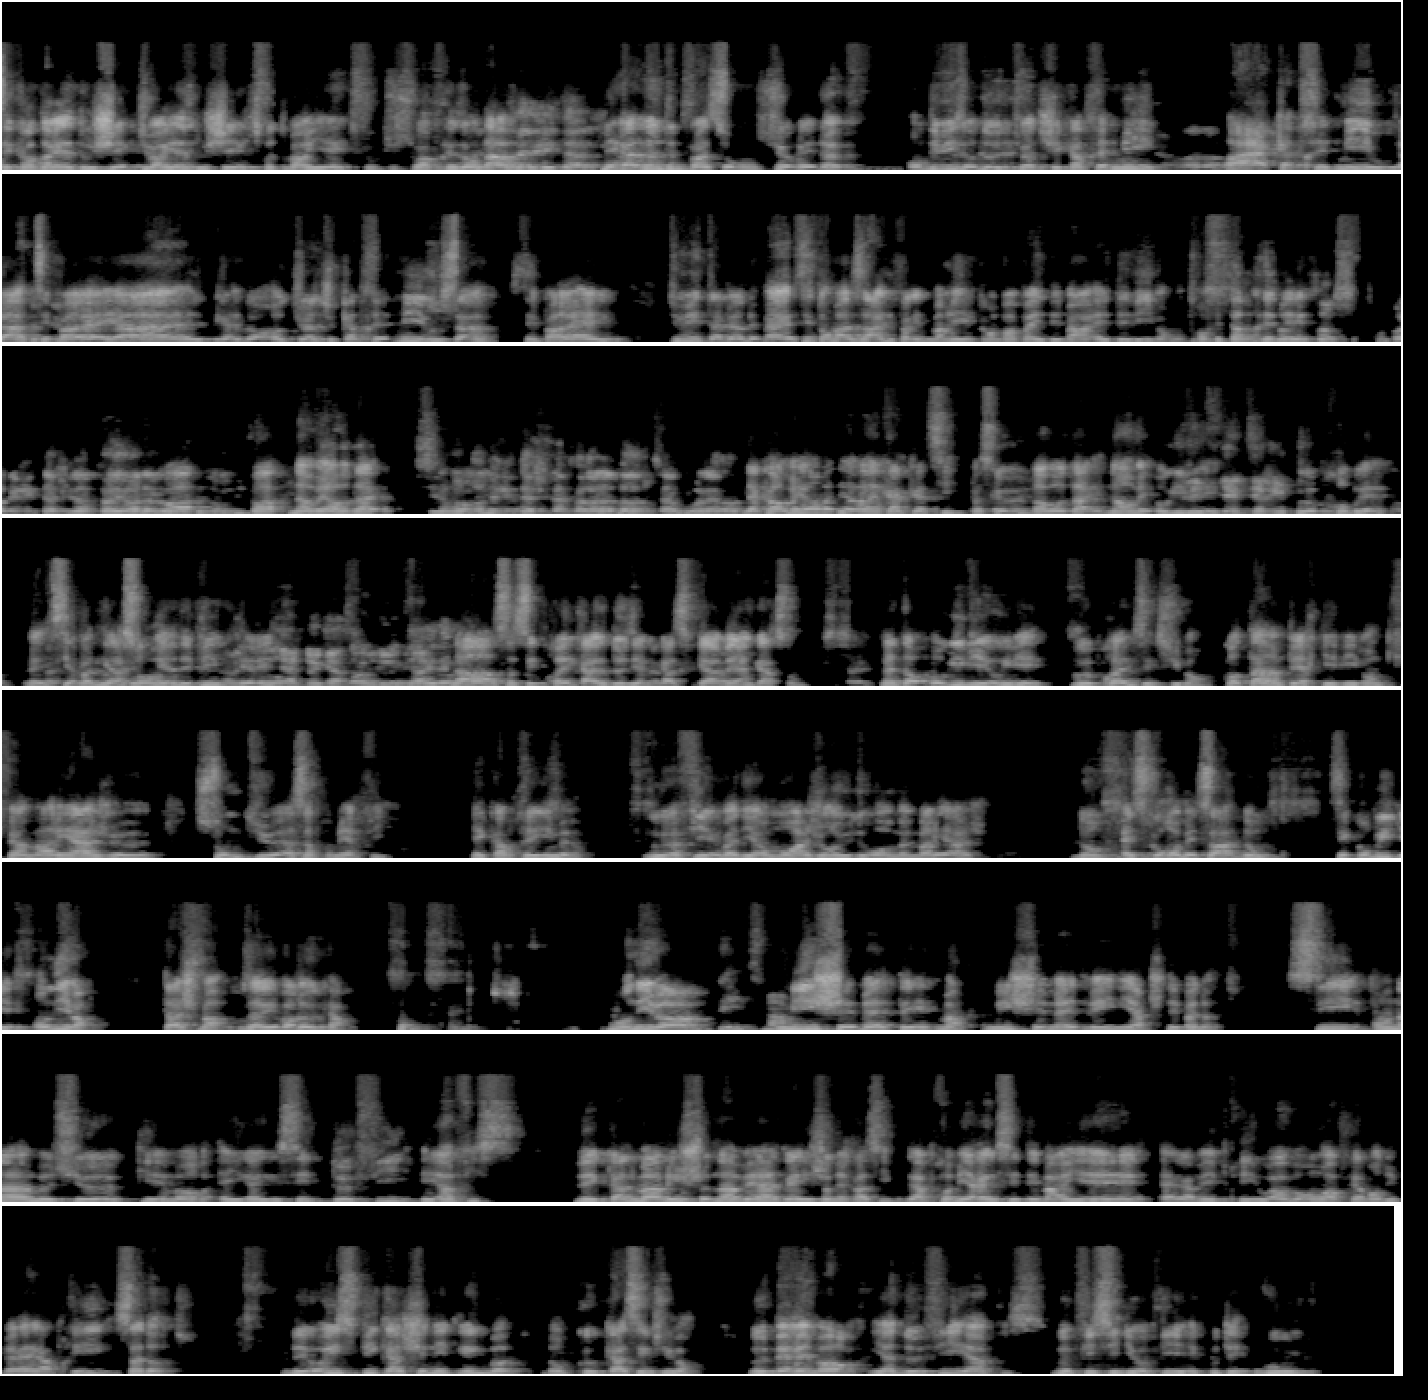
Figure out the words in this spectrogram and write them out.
C'est quand tu n'as rien touché, que tu vas rien toucher, qu'il faut te marier, qu'il faut que tu sois présentable. Mais là, de toute façon, sur les 9, on divise en deux, tu vas toucher 4,5. Ouais, 4,5 ou 4, c'est pareil. Hein. Tu vas toucher 4,5 ou 5, c'est pareil. Tu as perdu. Bah, c'est ton bazar. Il fallait te marier quand papa était, était vivant. Tu t'as traîné. Si le montant d'héritage est inférieur à la dot. Quoi? Non, mais Si le montant d'héritage est inférieur à la dot, c'est un problème. D'accord, mais on va dire un cas classique. Parce que, Rabotaille, non, mais Olivier, le problème. Mais s'il n'y a pas de garçon, il y a des filles. Il y a deux garçons. Non, ça c'est le premier cas. Le deuxième cas, c'est qu'il y avait un garçon. Maintenant, Olivier, Olivier, le problème, c'est le suivant. Quand tu as un père qui est vivant, qui fait un mariage euh, somptueux à sa première fille, et qu'après il meurt, la fille, elle va dire Moi, j'aurais eu droit au même mariage. Donc, est-ce qu'on remet ça? Donc, c'est compliqué. On y va. Tachma, vous allez voir le cas. On y va. Mishemet Teitma. Mishemet. Si on a un monsieur qui est mort et il a laissé deux filles et un fils. La première, elle s'était mariée, elle avait pris, ou avant, ou après avant du père, elle a pris sa dot. Donc le cas, c'est le suivant. Le père est mort, il y a deux filles et un fils. Le fils, il dit aux filles, écoutez, vous,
